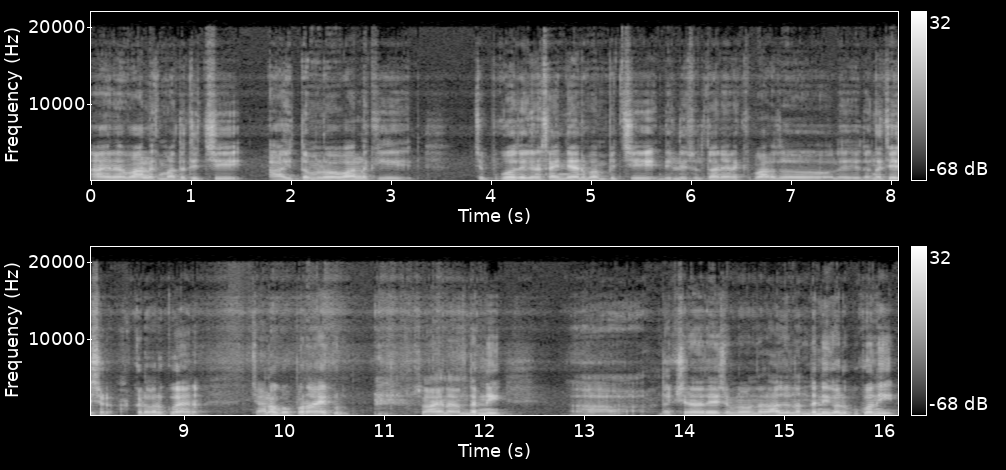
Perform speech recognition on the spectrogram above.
ఆయన వాళ్ళకి మద్దతు ఇచ్చి ఆ యుద్ధంలో వాళ్ళకి చెప్పుకోదగిన సైన్యాన్ని పంపించి ఢిల్లీ సుల్తాన్ వెనక్కి పారదోలే విధంగా చేశాడు. అక్కడి వరకు ఆయన చాలా గొప్ప నాయకుడు. సో ఆయన అందరినీ దక్షిణ దేశంలో ఉన్న రాజులందరినీ కలుపుకొని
